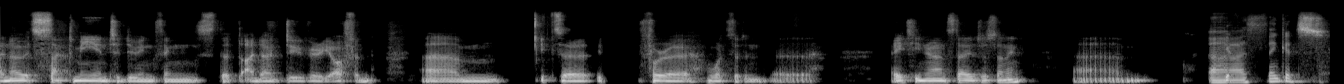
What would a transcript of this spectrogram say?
I know it sucked me into doing things that I don't do very often. Um, it's a it, for a what's it an uh, eighteen round stage or something. Um, Uh, I think it's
